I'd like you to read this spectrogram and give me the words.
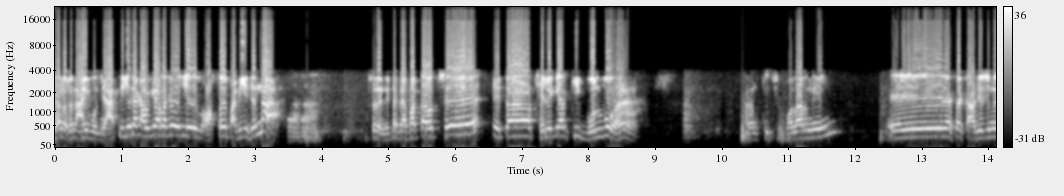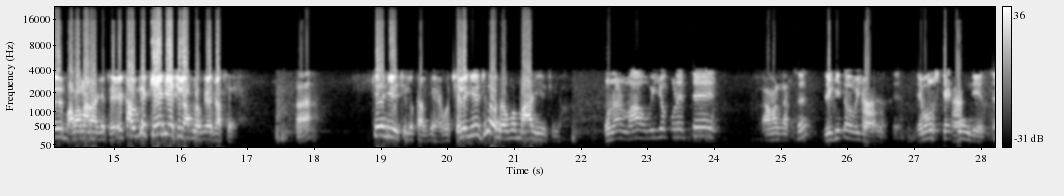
শোনো শোনো আমি বলছি আপনি যেটা কালকে আমাকে ওই যে হোয়াটসঅ্যাপে পাঠিয়েছেন না? শোনেন এটা ব্যাপারটা হচ্ছে এটা ছেলেকে আর কি বলব হ্যাঁ? কারণ কিছু বলার নেই। এর একটা কাজের জন্য এর বাবা মারা গেছে। এ কালকে কে গিয়েছিল আপনার কাছে? হ্যাঁ? কে গিয়েছিল কালকে? ও ছেলে গিয়েছিল না ওর মা গিয়েছিল? ওনার মা অভিযোগ করেছে আমার কাছে লিখিত অভিযোগ হ্যাঁ। করেছে এবং স্টেটমেন্ট দিয়েছে।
